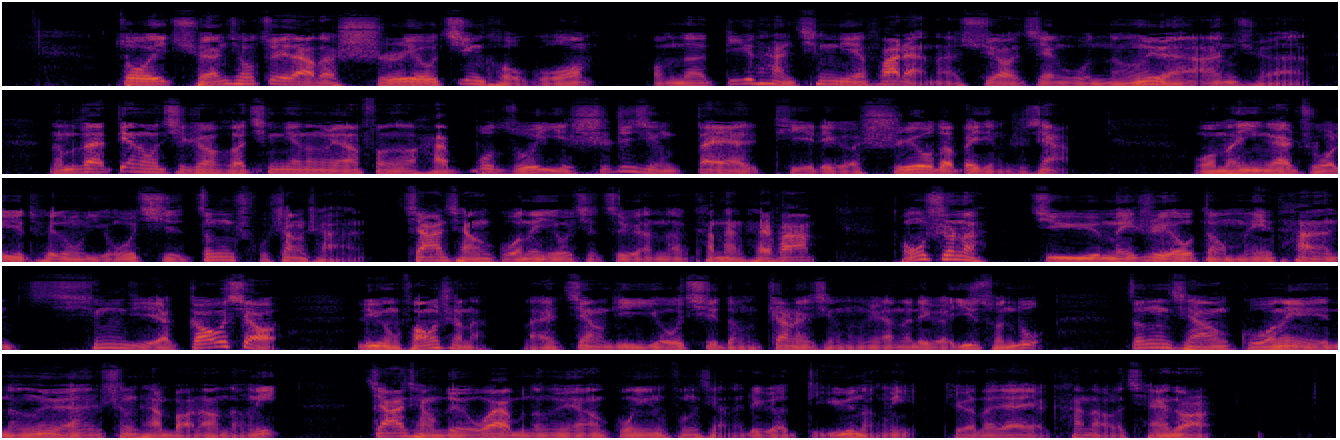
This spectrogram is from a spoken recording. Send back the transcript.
作为全球最大的石油进口国，我们的低碳清洁发展呢，需要兼顾能源安全。那么，在电动汽车和清洁能源份额还不足以实质性代替这个石油的背景之下，我们应该着力推动油气增储上产，加强国内油气资源的勘探开发。同时呢，基于煤制油等煤炭清洁高效利用方式呢，来降低油气等战略性能源的这个依存度，增强国内能源生产保障能力。加强对外部能源供应风险的这个抵御能力，这个大家也看到了。前一段，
